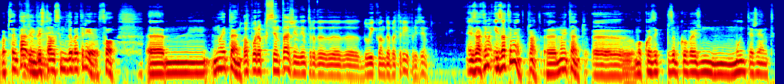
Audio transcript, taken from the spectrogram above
A porcentagem, em vez de estar o símbolo da bateria só. Um, no entanto. Ou pôr a porcentagem dentro de, de, de, do ícone da bateria, por exemplo. Exatamente, exatamente pronto. Uh, no entanto, uh, uma coisa que, por exemplo, que eu vejo muita gente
